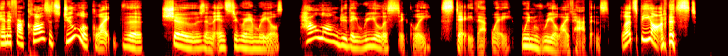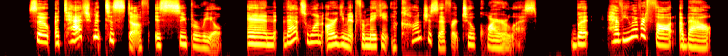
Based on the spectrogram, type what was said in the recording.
And if our closets do look like the shows and the Instagram reels, how long do they realistically stay that way when real life happens? Let's be honest. So, attachment to stuff is super real. And that's one argument for making a conscious effort to acquire less. But have you ever thought about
